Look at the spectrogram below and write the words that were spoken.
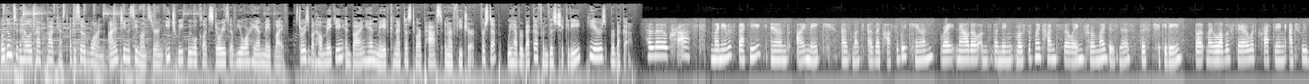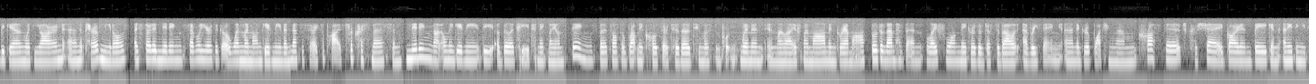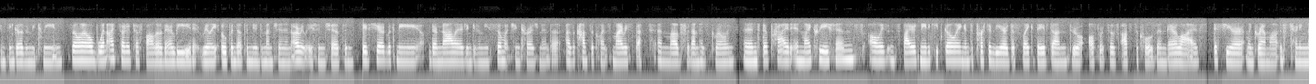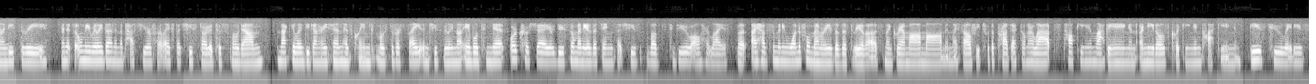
Welcome to the HelloCraft Podcast, Episode 1. I am Tina C. Monster, and each week we will collect stories of your handmade life. Stories about how making and buying handmade connect us to our past and our future. First up, we have Rebecca from This Chickadee. Here's Rebecca. Hello, Craft. My name is Becky, and I make as much as I possibly can. Right now, though, I'm spending most of my time sewing for my business, This Chickadee but my love affair with crafting actually began with yarn and a pair of needles. I started knitting several years ago when my mom gave me the necessary supplies for Christmas, and knitting not only gave me the ability to make my own things, but it's also brought me closer to the two most important women in my life, my mom and grandma. Both of them have been lifelong makers of just about everything, and I grew up watching them cross stitch, crochet, garden, bake, and anything you can think of in between. So when I started to follow their lead, it really opened up a new dimension in our relationship. And they've shared with me their knowledge and given me so much encouragement that as a consequence, my respect and love for them has grown. And their pride in my creations always inspires me to keep going and to persevere just like they've done through all sorts of obstacles in their lives. This year, my grandma is turning 93 and it's only really been in the past year of her life that she started to slow down. Macular degeneration has claimed most of her sight, and she's really not able to knit or crochet or do so many of the things that she's loved to do all her life. But I have so many wonderful memories of the three of us my grandma, mom, and myself, each with a project on our laps, talking and laughing, and our needles clicking and clacking. And these two ladies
